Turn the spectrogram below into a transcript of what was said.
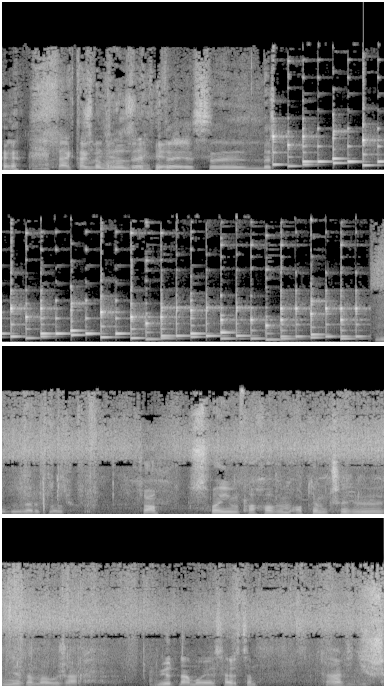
Tak, tak Sam będzie. rozumiesz. To jest y, bez... Mógł zerknąć Co? swoim fachowym okiem, czy nie za mały żar. Miód na moje serce. A widzisz.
